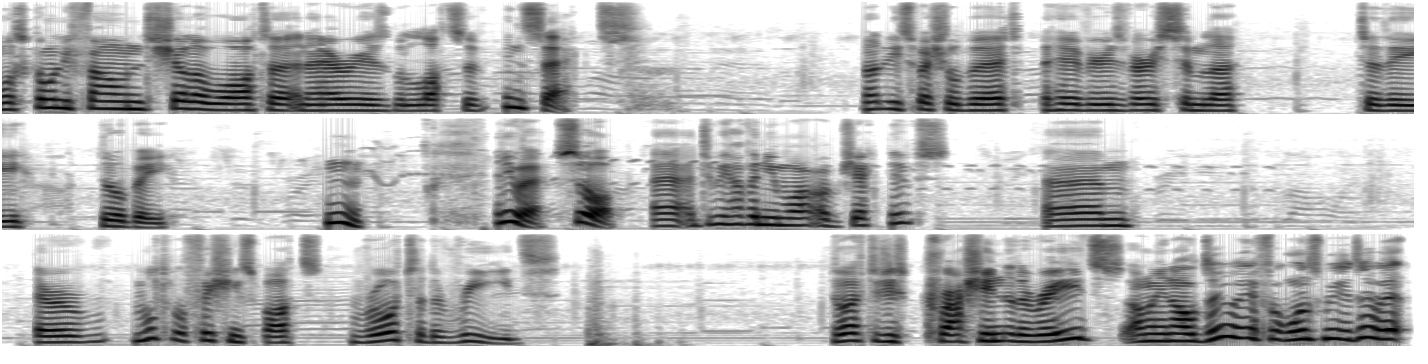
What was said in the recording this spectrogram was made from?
Most commonly found shallow water and areas with lots of insects. Not any special bait. Behaviour is very similar to the dubby. Hmm. Anyway, so, uh, do we have any more objectives? Um, there are multiple fishing spots. Row to the reeds. Do I have to just crash into the reeds? I mean, I'll do it if it wants me to do it.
